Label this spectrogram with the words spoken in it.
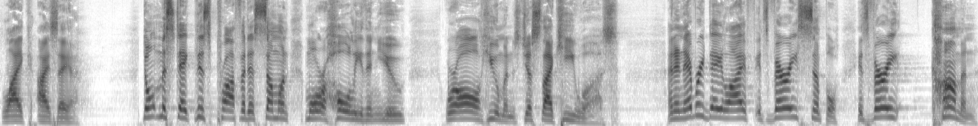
like Isaiah. Don't mistake this prophet as someone more holy than you. We're all humans just like he was. And in everyday life, it's very simple. It's very common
